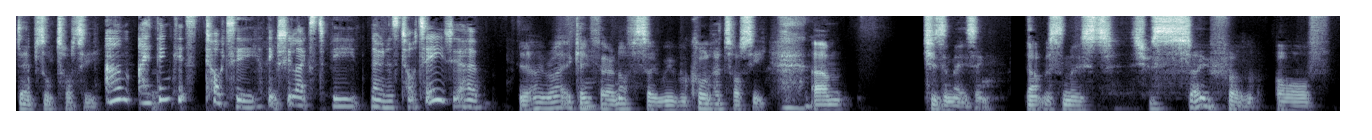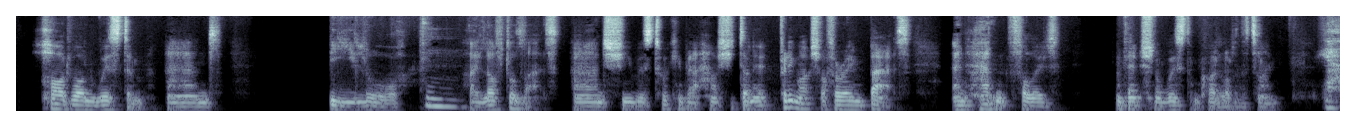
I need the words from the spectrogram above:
Debs or Totty? Um, I think it's Totty. I think she likes to be known as Totty. Her, Yeah, right. Okay, fair enough. So we will call her Totty. Um, she's amazing. That was the most. She was so full of hard-won wisdom and bee lore. mm, I loved all that, and she was talking about how she'd done it pretty much off her own bat and hadn't followed conventional wisdom quite a lot of the time. yeah,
